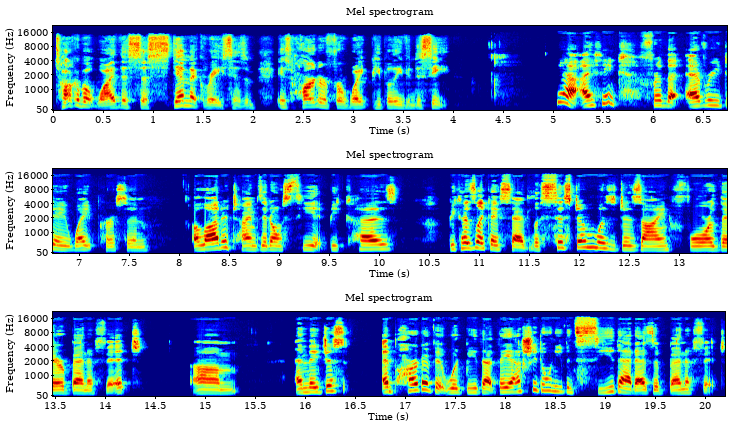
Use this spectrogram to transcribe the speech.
talk about why the systemic racism is harder for white people even to see. Yeah, I think for the everyday white person, a lot of times they don't see it because because like I said, the system was designed for their benefit. Um, and they just and part of it would be that they actually don't even see that as a benefit.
